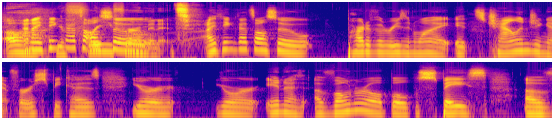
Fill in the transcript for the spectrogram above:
Ah, and I think that's also for a minute. I think that's also part of the reason why it's challenging at first because you're you're in a, a vulnerable space of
